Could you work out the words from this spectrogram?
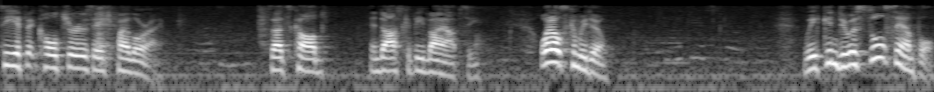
see if it cultures H. pylori. So that's called endoscopy biopsy. What else can we do? We can do a stool sample.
